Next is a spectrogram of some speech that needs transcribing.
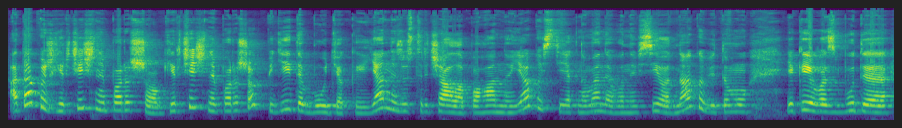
А також гірчичний порошок. Гірчичний порошок підійде будь-який. Я не зустрічала поганої якості, як на мене, вони всі однакові, тому який у вас буде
